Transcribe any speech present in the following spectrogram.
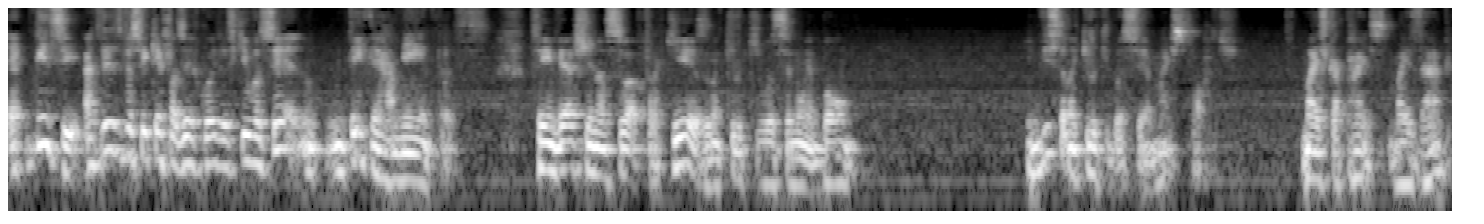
É, pense, às vezes você quer fazer coisas que você não tem ferramentas. Você investe na sua fraqueza, naquilo que você não é bom. Invista naquilo que você é mais forte, mais capaz, mais hábil,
